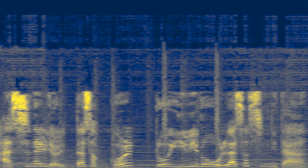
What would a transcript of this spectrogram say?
아스날 15골로 2위로 올라섰습니다.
